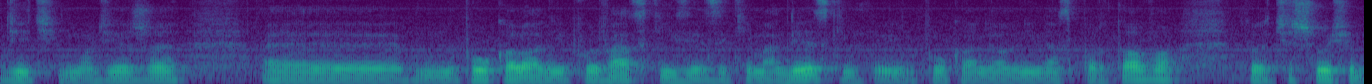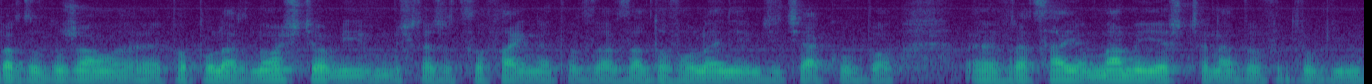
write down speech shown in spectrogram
dzieci i młodzieży, e, półkolonii pływackich z językiem angielskim, półkolonii na sportowo, które cieszyły się bardzo dużą e, popularnością i myślę, że co fajne to za zadowoleniem dzieciaków, bo e, wracają. Mamy jeszcze na, drugim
